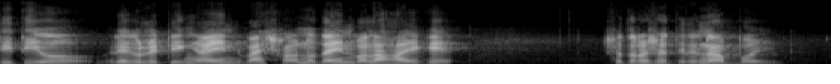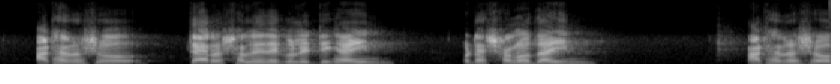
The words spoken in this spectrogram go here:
দ্বিতীয় রেগুলেটিং আইন বা সনদ আইন বলা হয় একে, সতেরোশো তিরানব্বই, আঠারোশো তেরো সালে রেগুলেটিং আইন, ওটা সনদ আইন, আঠারোশো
